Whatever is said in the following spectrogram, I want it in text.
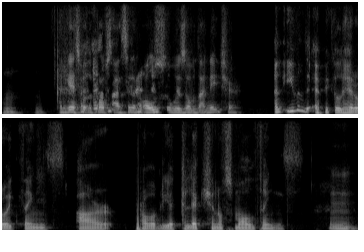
Hmm. And guess what? The Prophet also was of that nature. And even the epical heroic things are probably a collection of small things. Mm.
